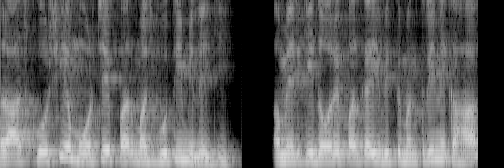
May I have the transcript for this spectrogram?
राजकोषीय मोर्चे पर मजबूती मिलेगी। अमेरिकी दौरे पर कई वित्त मंत्री ने कहा,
